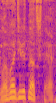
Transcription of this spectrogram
Глава 19.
